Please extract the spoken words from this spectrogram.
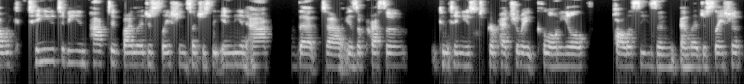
how we continue to be impacted by legislation such as the Indian Act that uh, is oppressive, continues to perpetuate colonial policies and, and legislation.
